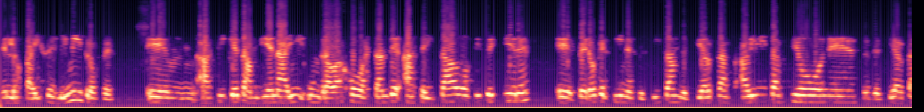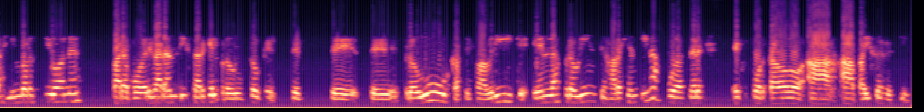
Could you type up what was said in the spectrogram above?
en los países limítrofes. Eh, así que también hay un trabajo bastante aceitado, si se quiere, eh, pero que sí necesitan de ciertas habilitaciones, de ciertas inversiones para poder garantizar que el producto que se, se, produzca, se fabrique en las provincias argentinas pueda ser exportado a, países vecinos.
